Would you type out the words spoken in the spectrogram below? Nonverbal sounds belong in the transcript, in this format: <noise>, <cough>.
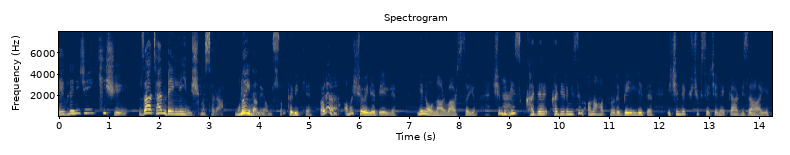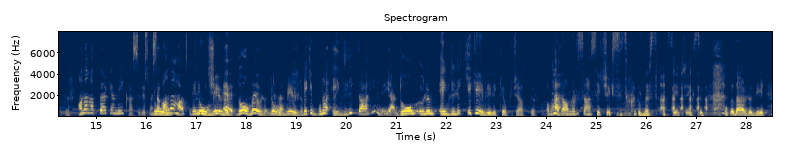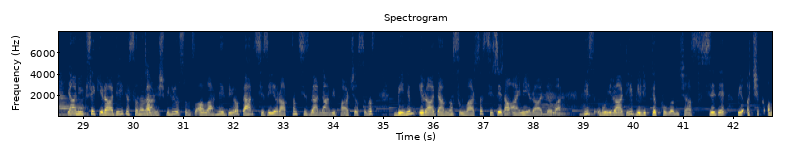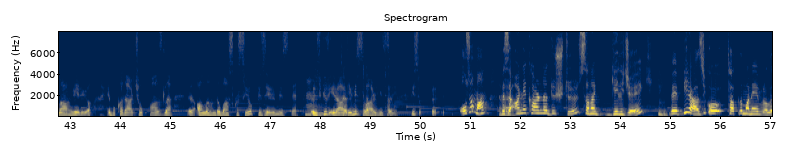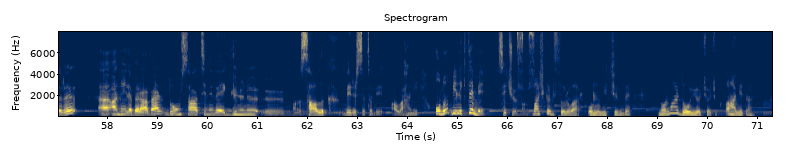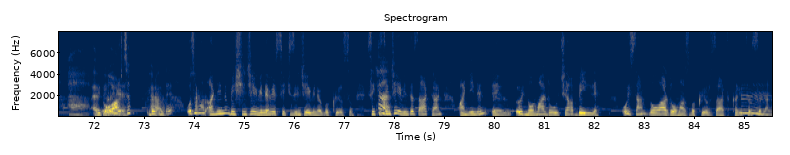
evleneceğin kişi zaten belliymiş mesela. Buna Belli. inanıyor musun? Tabii ki. Öyle mi? Ama şöyle belli. Yine onlar varsayım. Şimdi Hı. biz kader, kaderimizin ana hatları bellidir. İçinde küçük seçenekler bize aittir. Ana hat derken neyi kastediyorsun? Mesela Doğum, ana hat benim doğum için ve ölüm. evet doğum ve ölüm değil mi? Doğum ve ölüm. Peki buna evlilik dahil mi? Yani doğum, ölüm, evlilik. İki evlilik yapacaktır. Ama Ha. adamları sen seçeceksin, <laughs> kadınları sen seçeceksin. o kadar Evet. da değil. Ha. Yani yüksek iradeyi de sana Tabii. vermiş. Biliyorsunuz Allah ne diyor? Ben sizi yarattım, siz benden bir parçasınız. Benim iradem nasıl varsa size de aynı irade Hmm, var. hmm. Biz bu iradeyi birlikte kullanacağız. Size de bir açık alan veriyor. E bu kadar çok fazla e, Allah'ın da baskısı yok üzerimizde. Hmm. Özgür irademiz Tabii, var tabii, bizim. tabii. Biz e, O zaman mesela Ha. anne karnına düştü, sana gelecek Hı. ve birazcık o tatlı manevraları e, anneyle beraber doğum saatini ve gününü e, sağlık verirse tabii Allah hani onu birlikte mi seçiyorsunuz? başka bir soru var onun içinde. Normal doğuyor çocuk aniden. Ha, evet o artık herhalde. O zaman annenin 5. evine ve 8. evine bakıyorsun. 8. evinde zaten annenin e, öyle normal doğacağı belli. O yüzden doğar doğmaz bakıyoruz artık haritasına. Hmm.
